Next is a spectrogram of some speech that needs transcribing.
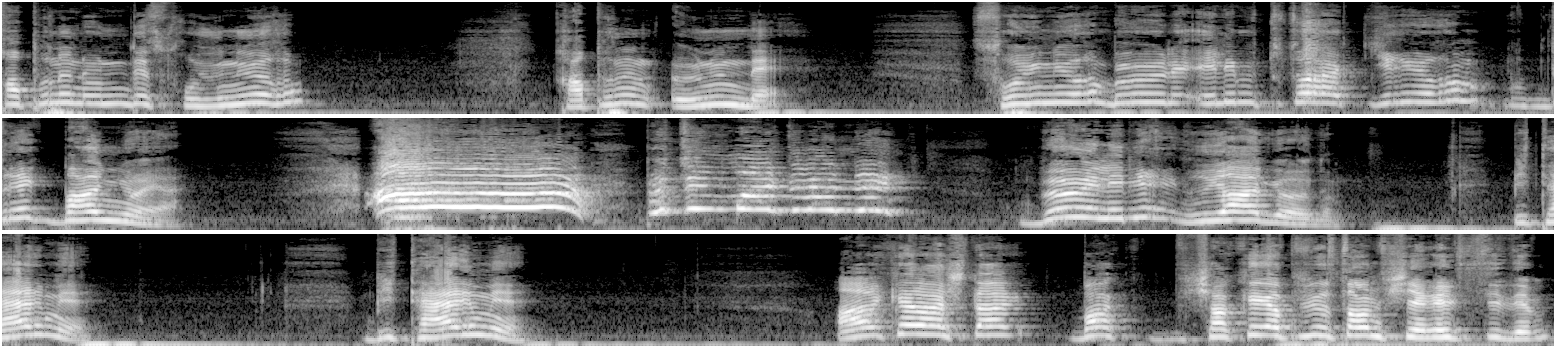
kapının önünde soyunuyorum. Kapının önünde soyunuyorum böyle elimi tutarak giriyorum direkt banyoya. Aa! Bütün merdivenler böyle bir rüya gördüm. Biter mi? Biter mi? Arkadaşlar bak şaka yapıyorsam şerefsizim.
